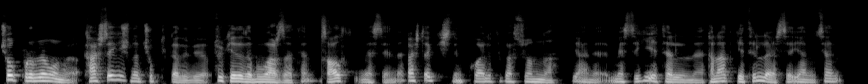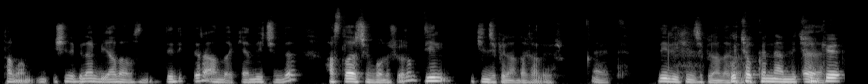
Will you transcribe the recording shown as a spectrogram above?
Çok problem olmuyor. Karşıdaki şuna çok dikkat ediyor. Türkiye'de de bu var zaten. Sağlık mesleğinde. Karşıdaki kişinin kualifikasyonuna yani mesleki yeterliliğine kanaat getirirlerse yani sen tamam işini bilen bir adamsın dedikleri anda kendi içinde hastalar için konuşuyorum. Dil ikinci planda kalıyor. Evet. Dil ikinci planda Bu kalıyor. çok önemli çünkü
